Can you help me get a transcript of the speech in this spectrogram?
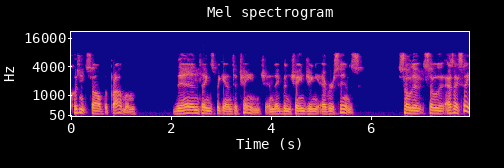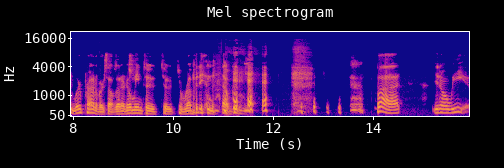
couldn't solve the problem, then things began to change, and they've been changing ever since. So that, so that, as I say, we're proud of ourselves, and I don't mean to to, to rub it in how good we. but you know, we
